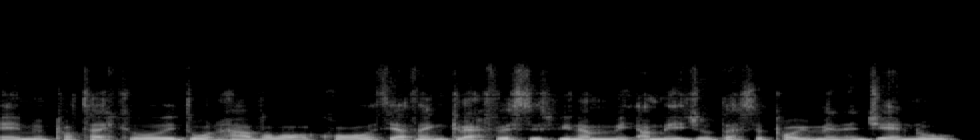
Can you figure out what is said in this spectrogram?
um, particularly, don't have a lot of quality. I think Griffiths has been a, a major disappointment in general,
